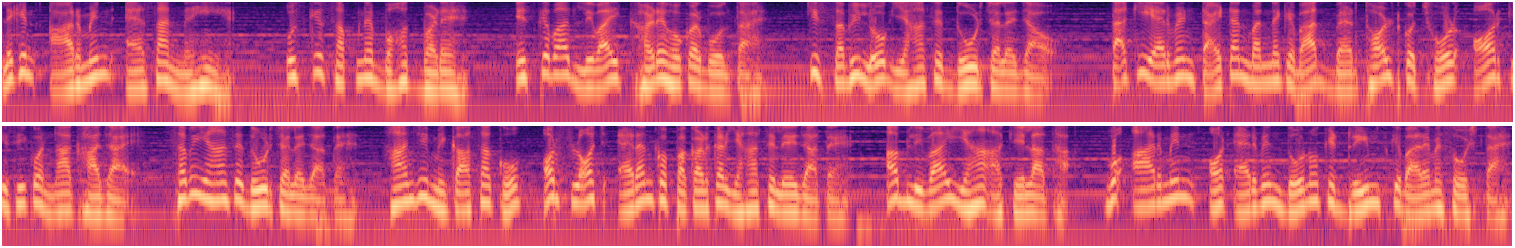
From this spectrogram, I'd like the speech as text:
लेकिन आर्मिन ऐसा नहीं है। उसके सपने बहुत बड़े हैं। इसके बाद लिवाई खड़े होकर बोलता है कि सभी लोग यहाँ से दूर चले जाओ, ताकि एरविन टाइटन बनने के बाद बेर्थोल्ट को छोड़ और किसी को ना खा जाए। सभी यहाँ से दूर चले जाते हैं। हांजी मिकासा को और फ्लॉच एरन को पकड़कर यहाँ से ले जाते हैं। अब लिवाई यहाँ अकेला था। वो आर्मिन और एरविन दोनों के ड्रीम्स के बारे में सोचता है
